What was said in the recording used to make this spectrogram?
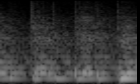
Musik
